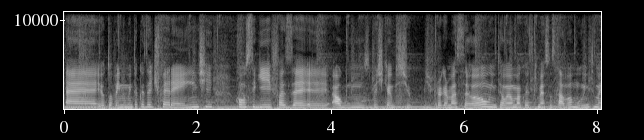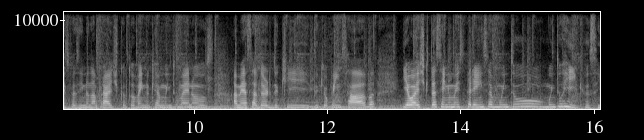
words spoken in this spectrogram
é, eu tô vendo muita coisa diferente, consegui fazer alguns bootcamps de, de programação, então é uma coisa que me assustava muito, mas fazendo na prática eu tô vendo que é muito menos ameaçador do que, do que eu pensava. E eu acho que tá sendo uma experiência muito, muito rica, assim.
